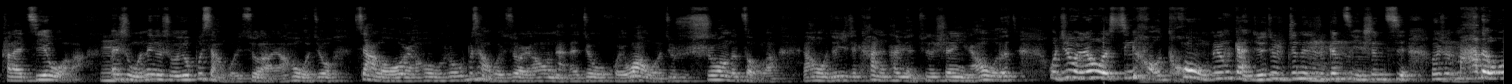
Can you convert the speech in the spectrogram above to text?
她来接我了，嗯。但是我那个时候又不想回去了，然后我就下楼，然后我说我不想回去了，然后奶奶就回望我，就是失望的走了，然后我就一直看着她远去的身影，然后我的我只有觉得我心好痛，那种感觉就是真的就是跟自己生气，我就说妈的，我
